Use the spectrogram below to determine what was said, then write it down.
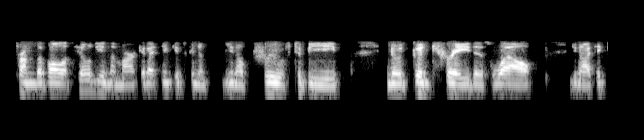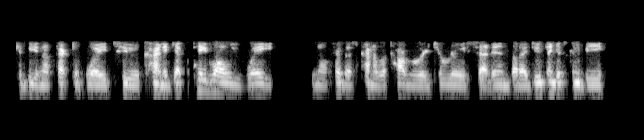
from the volatility in the market, I think is going to, you know, prove to be, you know, a good trade as well. You know, I think could be an effective way to kind of get paid while we wait, you know, for this kind of recovery to really set in. But I do think it's going to be,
